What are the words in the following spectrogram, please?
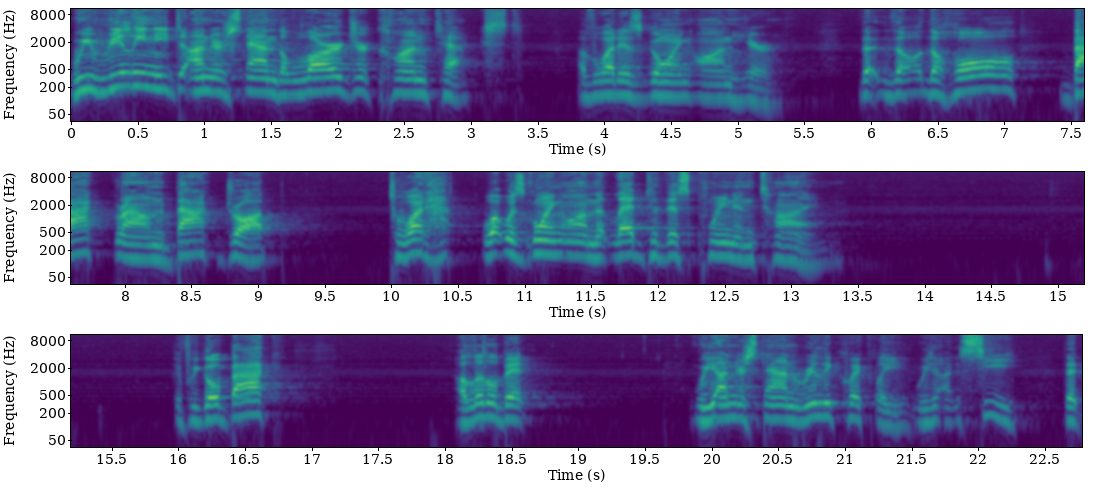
we really need to understand the larger context of what is going on here. The, the, the whole background, backdrop to what, what was going on that led to this point in time. If we go back a little bit, we understand really quickly, we see that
